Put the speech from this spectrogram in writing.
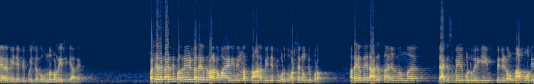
നേരെ ബി ജെ പി പോയി ചേർന്നു. ഒന്നും പ്രതീക്ഷിക്കാതെ. പക്ഷേ രണ്ടായിരത്തി പതിനേഴിൽ അദ്ദേഹത്തിന് അർഹമായ രീതിയിലുള്ള സ്ഥാനം ബി ജെ പി കൊടുത്തു വർഷങ്ങൾക്കിപ്പുറം. അദ്ദേഹത്തെ രാജസ്ഥാനിൽ നിന്ന് രാജ്യസഭയിൽ കൊണ്ടുവരികയും പിന്നീട് ഒന്നാം മോദി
